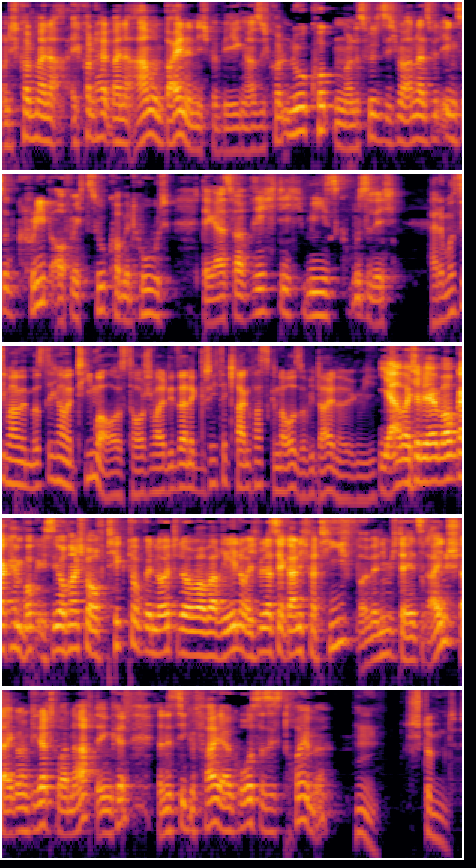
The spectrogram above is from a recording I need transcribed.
Und ich konnte meine, ich konnte halt meine Arme und Beine nicht bewegen. Also ich konnte nur gucken und es fühlte sich mal an, als würde irgend so ein Creep auf mich zukommen mit Hut. Digga, das war richtig mies gruselig. Ja, da musste ich mal mit, musste ich mal mit Timo austauschen, weil die, seine Geschichte klang fast genauso wie deine irgendwie. Ja, aber ich habe ja überhaupt gar keinen Bock. Ich sehe auch manchmal auf TikTok, wenn Leute darüber reden, aber ich will das ja gar nicht vertiefen, weil wenn ich mich da jetzt reinsteige und wieder drüber nachdenke, dann ist die Gefahr ja groß, dass ich träume. Hm, stimmt.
